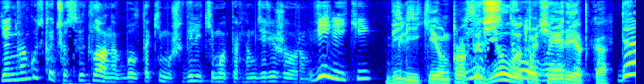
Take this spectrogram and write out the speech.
я не могу сказать, что Светланов был таким уж великим оперным дирижером. Великий. Великий, он просто ну, делал это вы? очень редко. Да,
